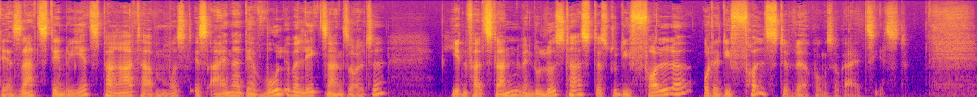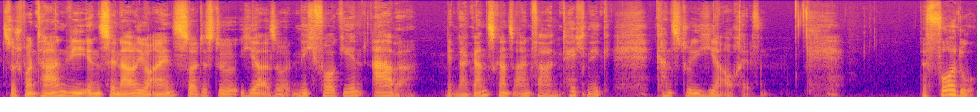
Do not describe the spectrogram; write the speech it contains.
Der Satz, den du jetzt parat haben musst, ist einer, der wohl überlegt sein sollte. Jedenfalls dann, wenn du Lust hast, dass du die volle oder die vollste Wirkung sogar erzielst. So spontan wie in Szenario 1 solltest du hier also nicht vorgehen, aber mit einer ganz, ganz einfachen Technik kannst du dir hier auch helfen. Bevor du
